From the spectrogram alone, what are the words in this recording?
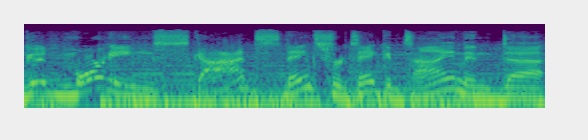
Good morning, Scott. Thanks for taking time and uh,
